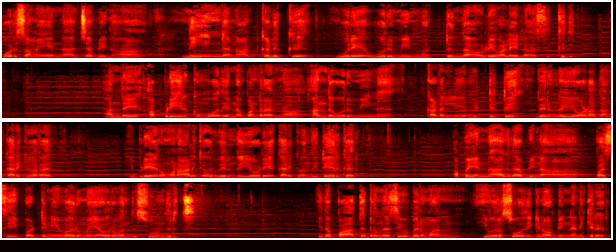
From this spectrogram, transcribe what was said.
ஒரு சமயம் என்ன ஆச்சு அப்படின்னா நீண்ட நாட்களுக்கு ஒரே ஒரு மீன் மட்டும்தான் அவருடைய வலையில் சிக்குது. அந்த அப்படி இருக்கும்போது என்ன பண்ணுறாருன்னா அந்த ஒரு மீனை கடல்லையே விட்டுட்டு வெறுங்கையோட தான் கரைக்கு வரார் இப்படியே ரொம்ப நாளைக்கு அவர் வெறுங்கையோடையே கரைக்கு வந்துகிட்டே இருக்கார். அப்போ என்ன ஆகுது அப்படின்னா பசி பட்டினி வறுமை அவர் வந்து சூழ்ந்துருச்சு. இதை பார்த்துட்டு இருந்த சிவபெருமான் இவரை சோதிக்கணும் அப்படின்னு நினைக்கிறார்.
